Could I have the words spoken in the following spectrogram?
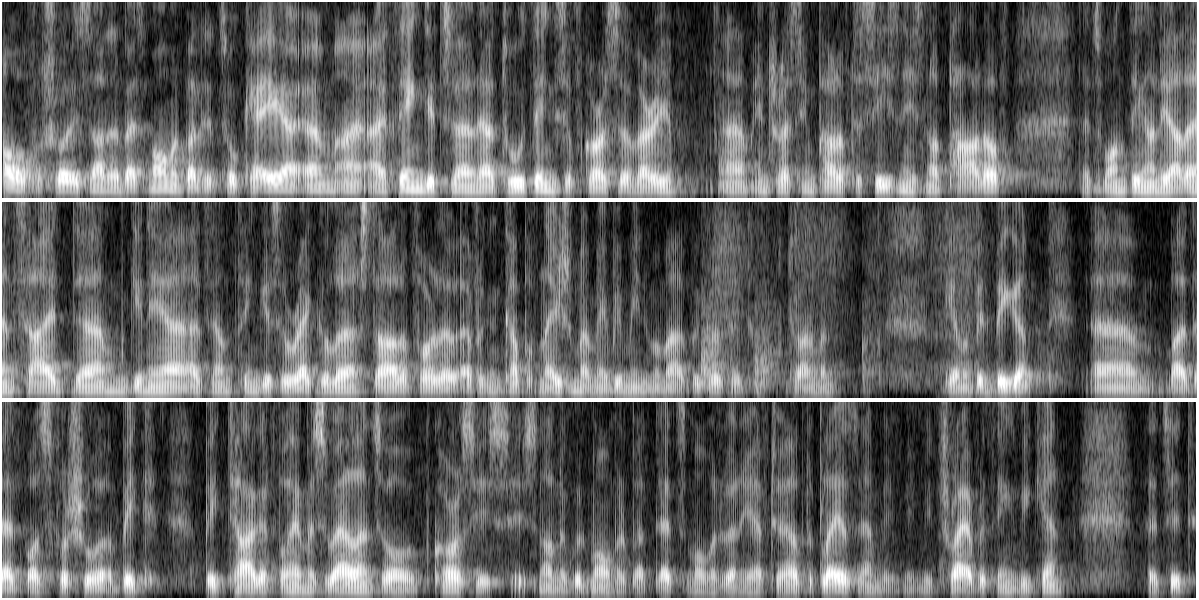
Oh, for sure, it's not the best moment, but it's okay. I, um, I, I think it's uh, there are two things. Of course, a very um, interesting part of the season he's not part of. That's one thing. On the other hand side, um, Guinea, I don't think is a regular starter for the African Cup of Nations, but maybe minimum out because the tournament became a bit bigger. Um, but that was for sure a big, big target for him as well. And so, of course, it's, it's not a good moment, but that's a moment when you have to help the players. And we, we try everything we can. That's it.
